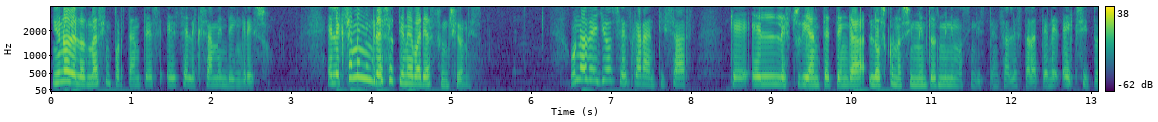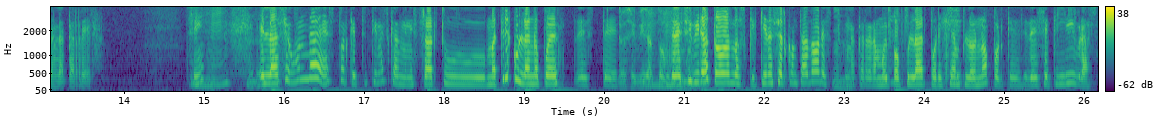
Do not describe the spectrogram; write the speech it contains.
Y uno de los más importantes es el examen de ingreso. El examen de ingreso tiene varias funciones. Uno de ellos es garantizar que el estudiante tenga los conocimientos mínimos indispensables para tener éxito en la carrera. ¿Sí? Eh, la segunda es porque tú tienes que administrar tu matrícula, no puedes este, recibir, a, todos recibir a todos los que quieren ser contadores, una carrera muy popular, por ejemplo, ¿no? Porque desequilibras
